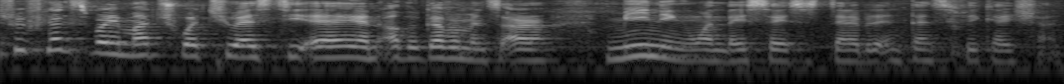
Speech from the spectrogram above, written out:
it reflects very much what USDA and other governments are meaning when they say sustainable intensification.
